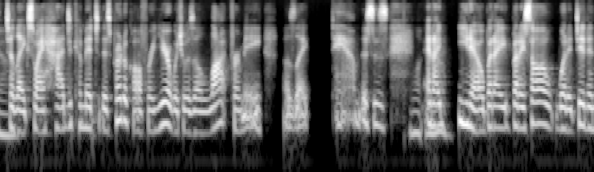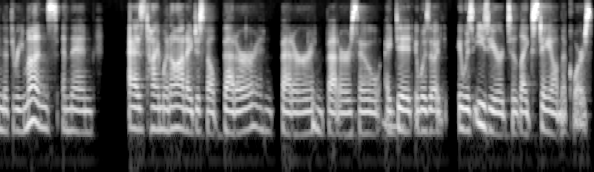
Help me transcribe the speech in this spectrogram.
Yeah. to like so I had to commit to this protocol for a year, which was a lot for me. I was like, damn, this is and Yeah. I, you know, but I, but I saw what it did in the three months, and then as time went on, I just felt better and better and better. So I Mm-hmm. did. It was a, it was easier to like stay on the course,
